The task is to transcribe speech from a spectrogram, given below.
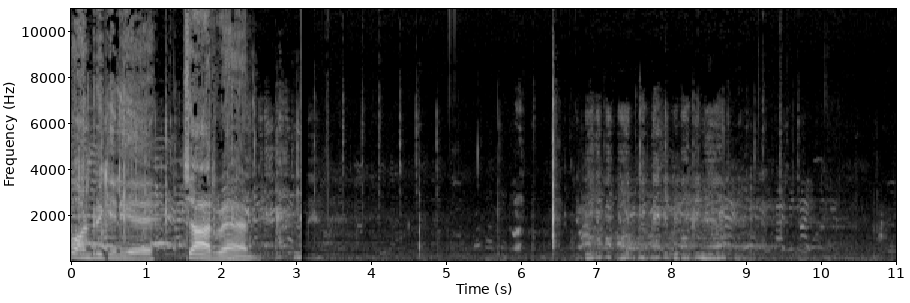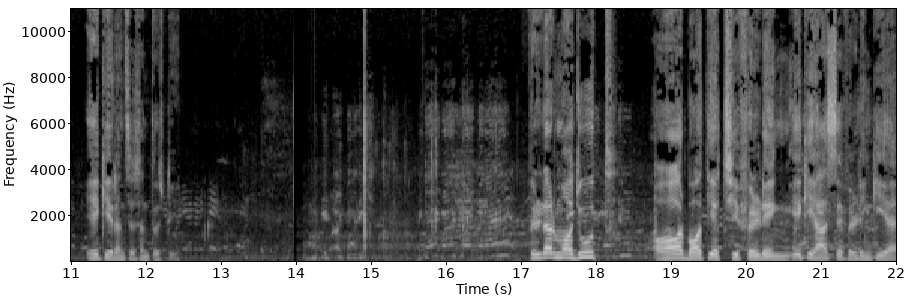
बाउंड्री के लिए चार रन एक ही रन से संतुष्टि। फील्डर मौजूद और बहुत ही अच्छी फील्डिंग एक ही हाथ से फील्डिंग की है।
